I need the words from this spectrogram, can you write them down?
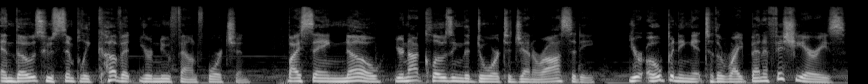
and those who simply covet your newfound fortune. By saying no, you're not closing the door to generosity, you're opening it to the right beneficiaries.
